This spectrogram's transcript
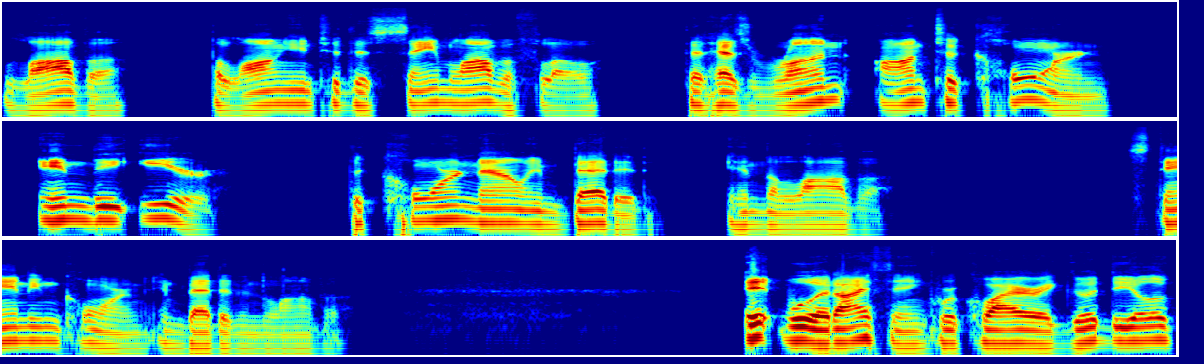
lava belonging to this same lava flow that has run onto corn in the ear. The corn now embedded in the lava. Standing corn embedded in lava. It would, I think, require a good deal of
